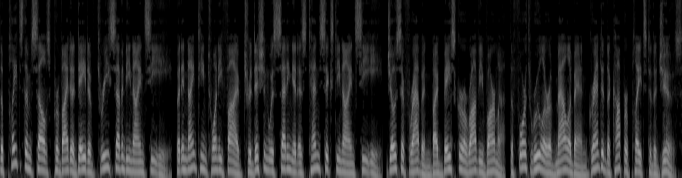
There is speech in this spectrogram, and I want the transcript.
The plates themselves provide a date of 379 CE, but in 1925 tradition was setting it as 1069 CE. Joseph Rabban by Bhaskara Ravi Varma, the fourth ruler of Malabar granted the copper plates to the Jews.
